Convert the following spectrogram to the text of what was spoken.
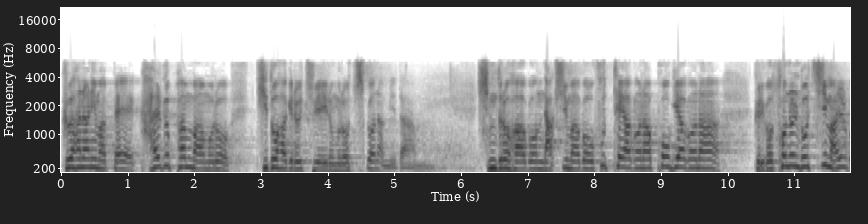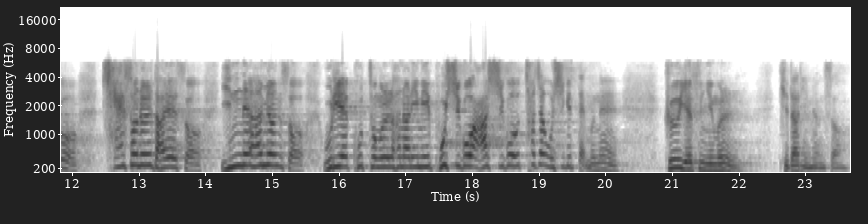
그 하나님 앞에 갈급한 마음으로 기도하기를 주의 이름으로 축원합니다. 힘들어하고 낙심하고 후퇴하거나 포기하거나 그리고 손을 놓지 말고 최선을 다해서 인내하면서 우리의 고통을 하나님이 보시고 아시고 찾아오시기 때문에 그 예수님을 기다리면서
